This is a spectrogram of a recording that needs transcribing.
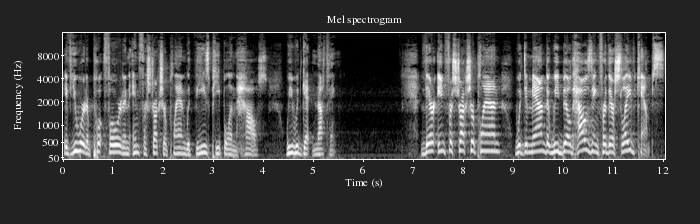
If you were to put forward an infrastructure plan with these people in the House, we would get nothing. Their infrastructure plan would demand that we build housing for their slave camps,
